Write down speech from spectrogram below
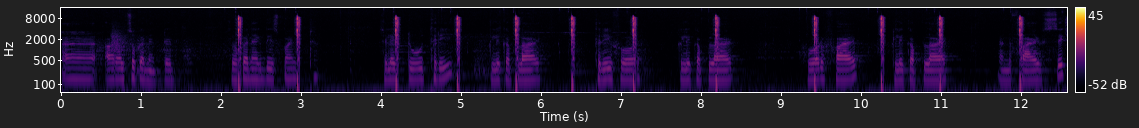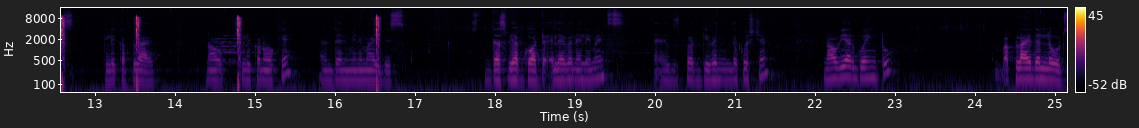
uh, are also connected. So connect this point. Select 2 3 click apply. 3 4 click apply. 4 5 click apply. And 5 6 click apply. Now click on ok and then minimize this. Thus we have got 11 elements as per given in the question. Now we are going to apply the loads.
